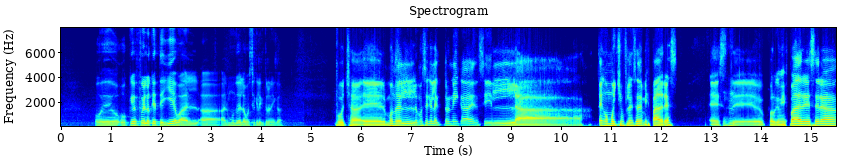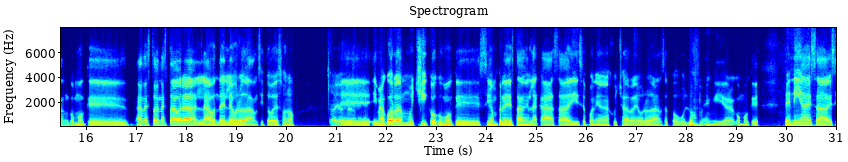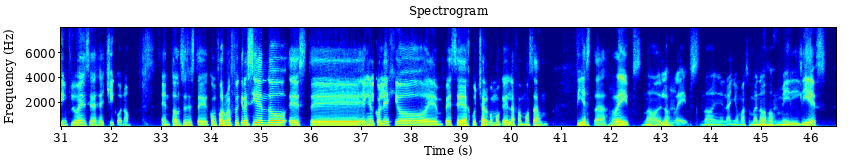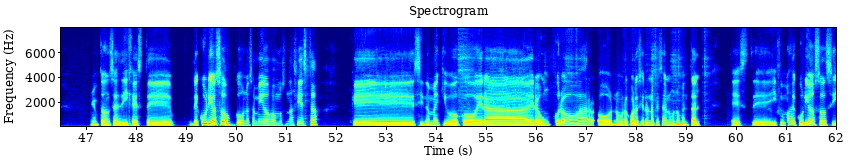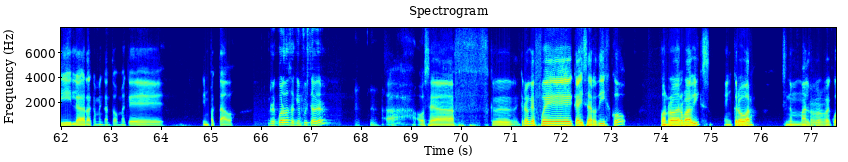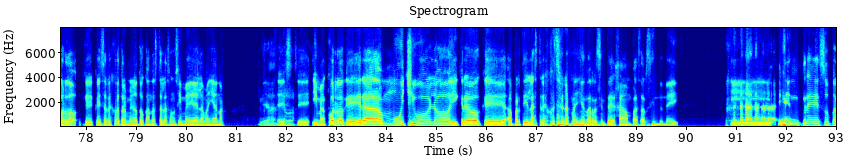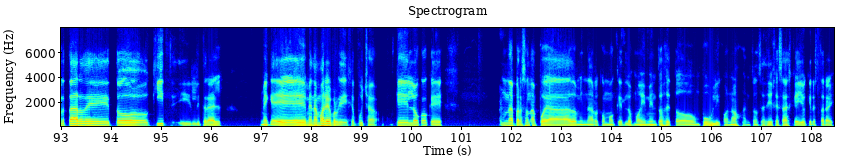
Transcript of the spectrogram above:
¿O, qué fue lo que te lleva al, al mundo de la música electrónica? Pucha, el mundo de la música electrónica en sí la... Tengo mucha influencia de mis padres. Este, porque mis padres eran como que han estado en esta hora la onda del Eurodance y todo eso, ¿no? Ah, eh, y me acuerdo de muy chico como que siempre estaban en la casa y se ponían a escuchar Eurodance a todo volumen y era como que tenía esa, esa influencia desde chico, ¿no? Entonces, este, conforme fui creciendo, este, en el colegio empecé a escuchar como que las famosas fiestas, raves, ¿no? De los raves, ¿no? En el año más o menos 2010. Entonces dije, este, de curioso, con unos amigos vamos a una fiesta que si no me equivoco era, era un crowbar o no recuerdo si era una fiesta en el Monumental. Este, y fuimos de curiosos y la verdad que me encantó, me quedé impactado. ¿Recuerdas a quién fuiste a ver? Ah, o sea, creo, que fue Kaiser Disco con Robert Babix en Crowbar. Si no mal recuerdo, que Kaiser Disco terminó tocando hasta las once y media de la mañana. Este, y me acuerdo que era muy chivolo y creo que a partir de las 3, 4 de la mañana recién te dejaban pasar sin DNI. Y entré súper tarde, todo kit y literal me quedé, me enamoré porque dije, pucha, qué loco que una persona pueda dominar como que los movimientos de todo un público, ¿no? Entonces dije, ¿sabes qué? Yo quiero estar ahí.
